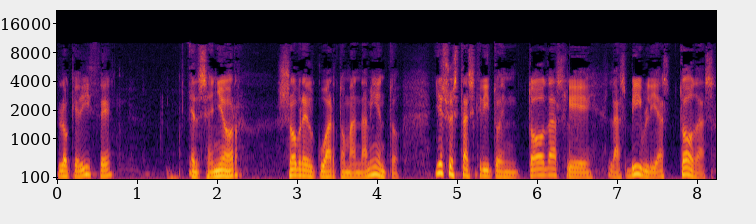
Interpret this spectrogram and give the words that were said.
lo que dice el Señor sobre el cuarto mandamiento, y eso está escrito en todas las Biblias, todas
